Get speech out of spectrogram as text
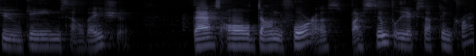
to gain salvation. That's all done for us by simply accepting Christ.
